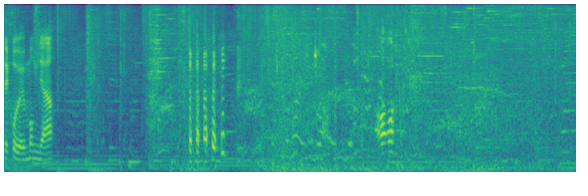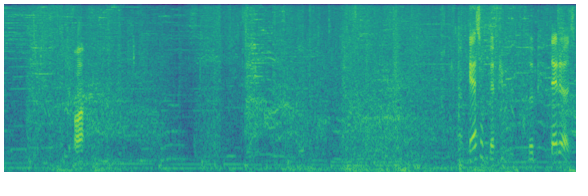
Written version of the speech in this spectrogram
내 거 왜 먹냐? 어 좋아. 계속 맵피 맵피 때려야지.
